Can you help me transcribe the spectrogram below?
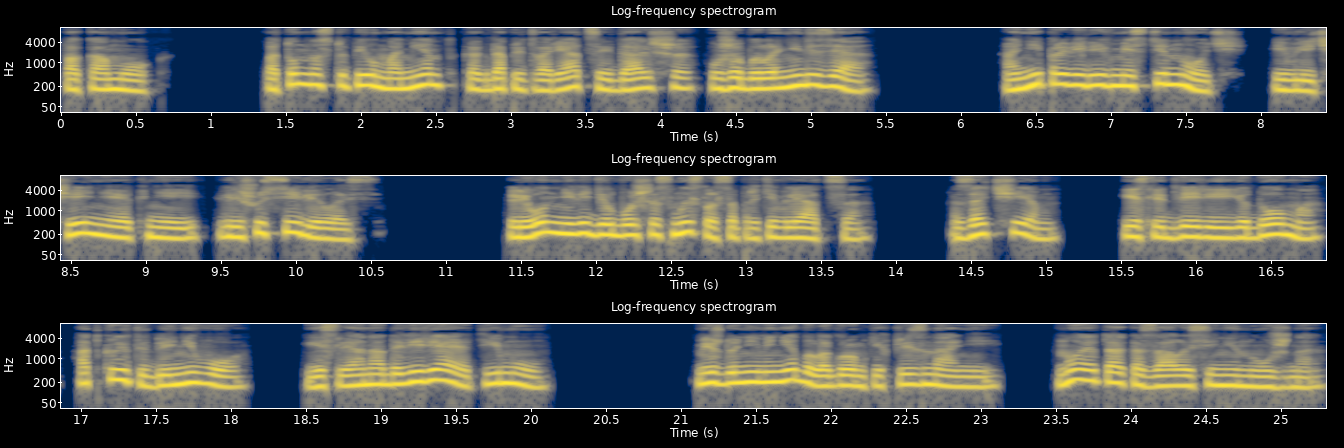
пока мог. Потом наступил момент, когда притворяться и дальше уже было нельзя. Они провели вместе ночь, и влечение к ней лишь усилилось. Леон не видел больше смысла сопротивляться. Зачем, если двери ее дома открыты для него, если она доверяет ему? Между ними не было громких признаний, но это оказалось и не нужно.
